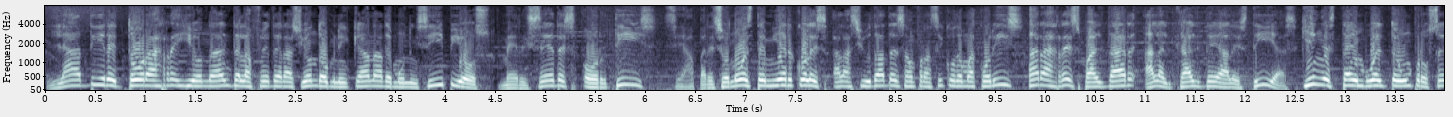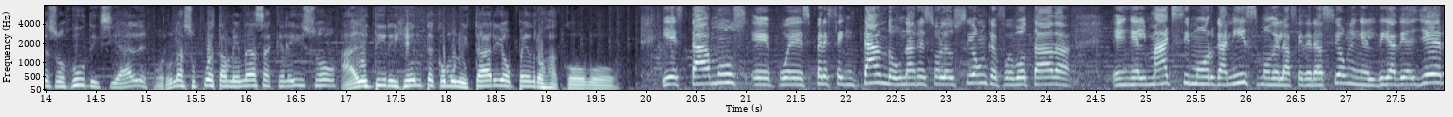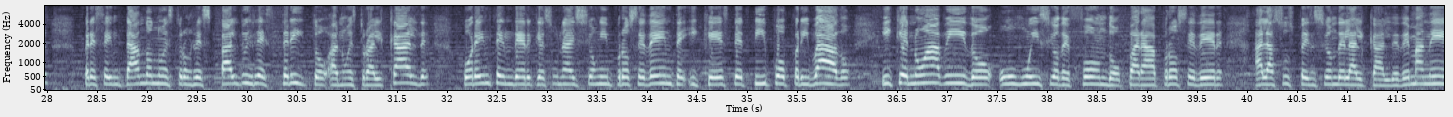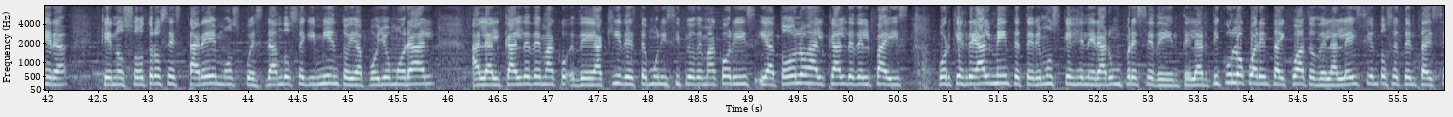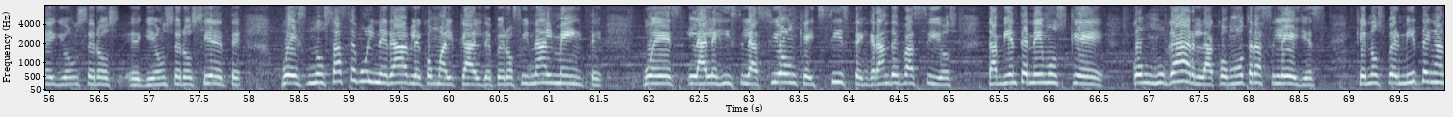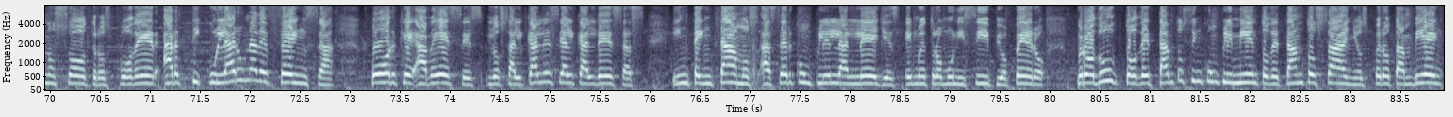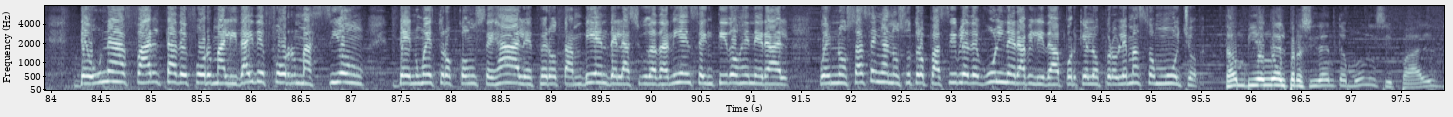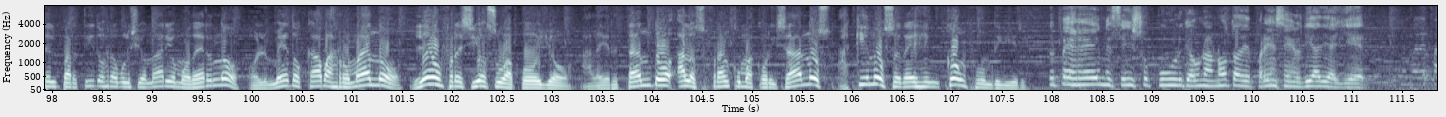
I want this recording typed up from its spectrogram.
La directora regional de la Federación Dominicana de Municipios, Mercedes Ortiz, se apresionó este miércoles a la ciudad de San Francisco de Macorís para respaldar al alcalde Alex Díaz, quien está envuelto en un proceso judicial por una supuesta amenaza que le hizo al dirigente comunitario Pedro Jacobo. Y estamos eh, pues presentando una resolución que fue votada en el máximo organismo de la federación en el día de ayer, presentando nuestro respaldo irrestricto a nuestro alcalde por entender que es una acción improcedente y que es de tipo privado y que no ha habido un juicio de fondo para proceder a la suspensión del alcalde. De manera que nosotros estaremos pues dando seguimiento y apoyo moral al alcalde de, de aquí, de este municipio de Macorís y a todos los alcaldes del país, porque realmente tenemos que generar un precedente. El artículo 44 de la ley 176-07, eh, pues nos hace vulnerable como alcalde, pero finalmente, pues la legislación que existe en grandes vacíos, también tenemos que conjugarla con otras leyes que nos permiten a nosotros poder articular una defensa porque a veces los alcaldes y alcaldesas intentamos hacer cumplir las leyes en nuestro municipio, pero producto de tantos incumplimientos de tantos años, pero también de una falta de formalidad y de formación de nuestros concejales, pero también de la ciudadanía en sentido general, pues nos hacen a nosotros pasibles de vulnerabilidad porque los problemas son muchos. También el presidente municipal del Partido Revolucionario Moderno, Olmedo Cava Romano, le ofreció su apoyo, alertando a los franco-macorizanos a que no se dejen confundir. El PRM se hizo pública una nota de prensa en el día de ayer.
